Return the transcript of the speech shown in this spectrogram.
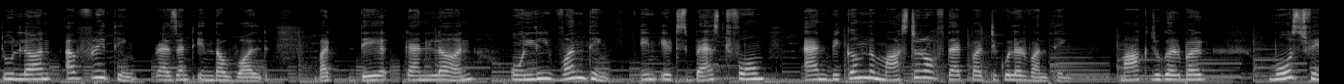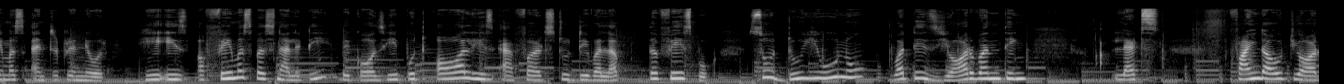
to learn everything present in the world, but they can learn only one thing in its best form and become the master of that particular one thing. Mark Zuckerberg, most famous entrepreneur, he is a famous personality because he put all his efforts to develop the Facebook. So, do you know what is your one thing? Let's find out your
